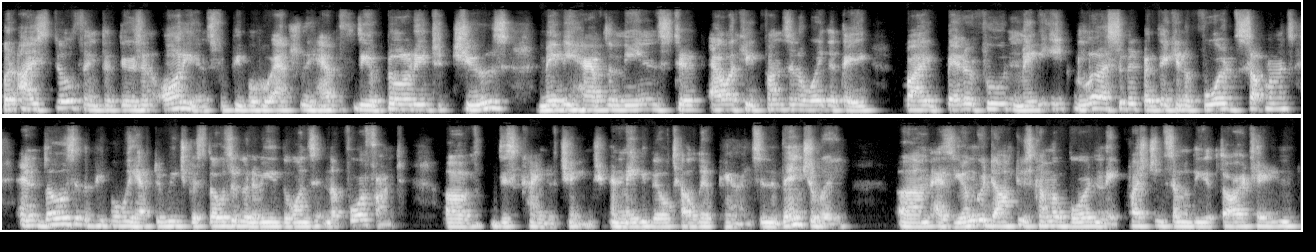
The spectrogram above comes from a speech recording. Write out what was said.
But I still think that there's an audience for people who actually have the ability to choose, maybe have the means to allocate funds in a way that they buy better food and maybe eat less of it, but they can afford supplements. And those are the people we have to reach because those are going to be the ones in the forefront of this kind of change. And maybe they'll tell their parents. And eventually, um, as younger doctors come aboard and they question some of the authoritarian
